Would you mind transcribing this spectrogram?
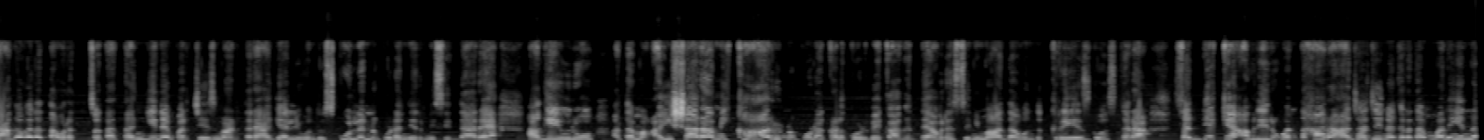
ಜಾಗವನ್ನ ಅವರ ಸ್ವತಃ ತಂಗಿನೇ ಪರ್ಚೇಸ್ ಮಾಡ್ತಾರೆ. ಹಾಗೆ ಅಲ್ಲಿ ಒಂದು ಸ್ಕೂಲ್ ಅನ್ನು ಕೂಡ ನಿರ್ಮಿಸಿದ್ದಾರೆ. ಹಾಗೆ ಇವರು, ತಮ್ಮ ಐಷಾರಾಮಿ ಕಾರನ್ನು ಕೂಡ ಕಳ್ಕೊಳ್ಬೇಕಾಗತ್ತೆ. ಅವರ ಸಿನಿಮಾದ ಒಂದು ಕ್ರೇಜ್ಗೋಸ್ಕರ. ಸದ್ಯಕ್ಕೆ ಅವರಿರುವಂತಹ ರಾಜಾಜಿನಗರದ ಮನೆಯನ್ನ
